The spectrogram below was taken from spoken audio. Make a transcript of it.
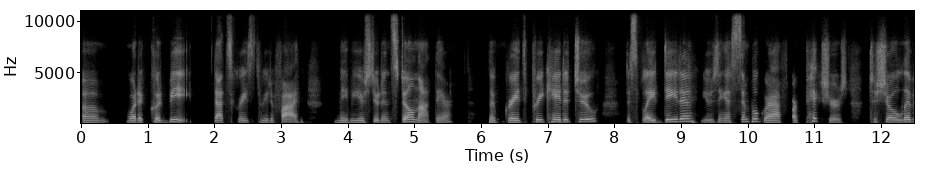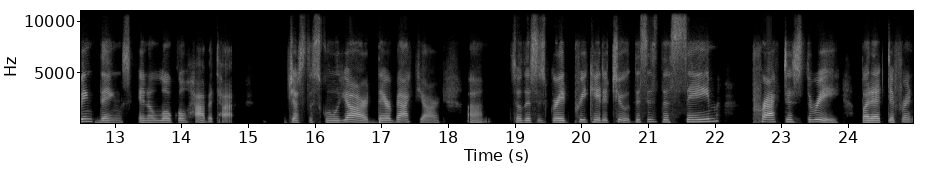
um, what it could be. That's grades three to five. Maybe your student's still not there. The grades pre-K to two display data using a simple graph or pictures to show living things in a local habitat. Just the schoolyard, their backyard. Um, so this is grade pre-K to two. This is the same practice three, but at different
